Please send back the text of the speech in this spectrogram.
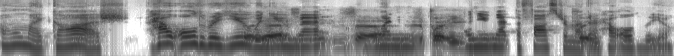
Oh my gosh! How old were you so, when yeah, you met? It was, uh, when, it was a pretty when you met the foster mother. Pretty, how old were you?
